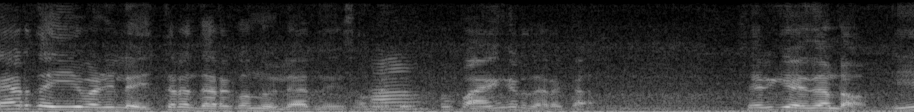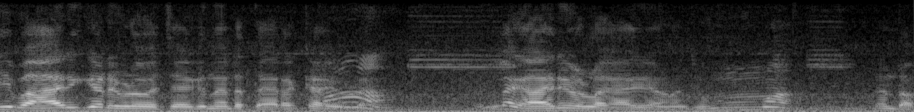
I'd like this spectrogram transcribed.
നേരത്തെ ഈ വഴിയിലെ ഇത്രയും തിരക്കൊന്നും ഇല്ലായിരുന്നു ഈ സമയത്ത്. ഇപ്പൊ ഭയങ്കര തിരക്കാ. ശരിക്കും ഇതുണ്ടോ? ഈ ബാരിക്കേഡ് ഇവിടെ വെച്ചേക്കുന്നതിന്റെ തിരക്കാ ഇവിടെ. നല്ല കാര്യമുള്ള കാര്യമാണ്. ചുമ്മാ ഇതുണ്ടോ?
